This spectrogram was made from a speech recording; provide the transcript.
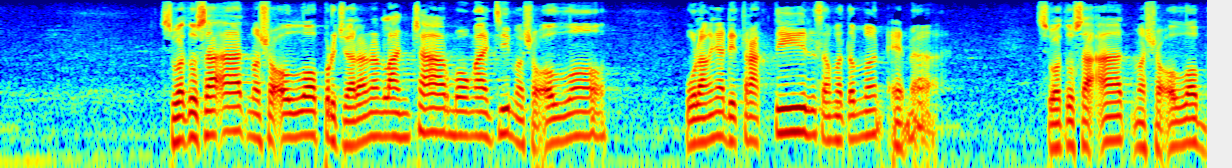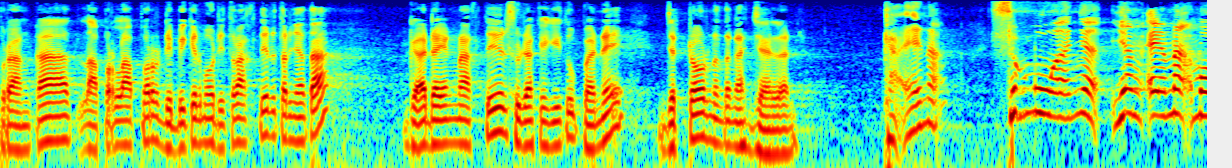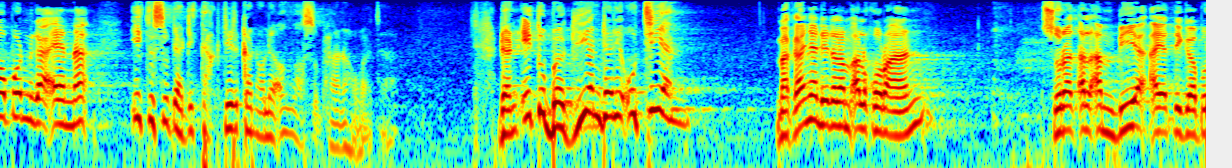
Suatu saat, masya Allah, perjalanan lancar, mau ngaji, masya Allah. Pulangnya ditraktir sama teman, enak. Suatu saat, masya Allah, berangkat, lapar-lapar, dipikir mau ditraktir, ternyata nggak ada yang naktir, sudah kayak gitu, bane, jetor di tengah jalan. Gak enak. Semuanya yang enak maupun gak enak itu sudah ditakdirkan oleh Allah Subhanahu wa taala. Dan itu bagian dari ujian. Makanya di dalam Al-Qur'an surat Al-Anbiya ayat 35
